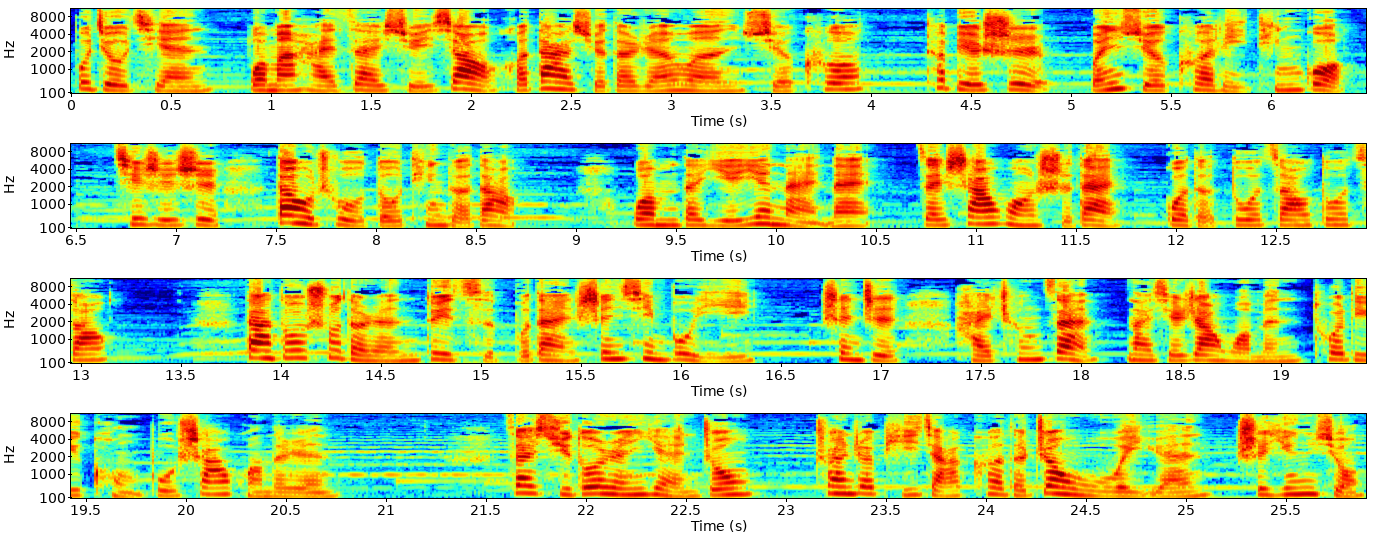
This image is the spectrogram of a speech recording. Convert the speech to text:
不久前，我们还在学校和大学的人文学科，特别是文学课里听过。其实是到处都听得到，我们的爷爷奶奶在沙皇时代过得多糟多糟。大多数的人对此不但深信不疑，甚至还称赞那些让我们脱离恐怖沙皇的人。在许多人眼中，穿着皮夹克的政务委员是英雄，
